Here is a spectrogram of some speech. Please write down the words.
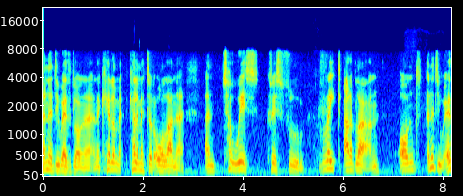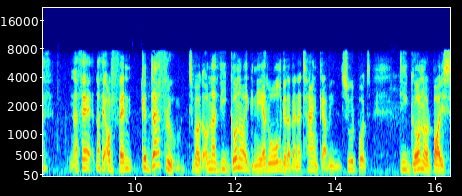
yn y diweddglon yna, yn y kilometr ola yna, yn tywys Chris Froome reit ar y blaen, ond yn y diwedd, nath e, nath e orffen gyda ffrwm. Ti'n bod, ond na ddigon o egni ar ôl gyda fe yn y tank, a fi'n siŵr bod digon o'r boes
